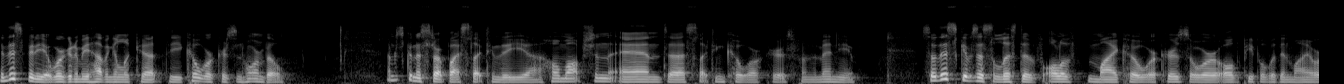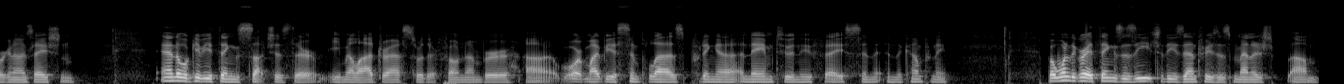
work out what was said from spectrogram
In this video, we're going to be having a look at the coworkers in Hornbill. I'm just going to start by selecting the uh, home option and uh, selecting coworkers from the menu. So this gives us a list of all of my coworkers or all the people within my organization. And it will give you things such as their email address or their phone number, uh, or it might be as simple as putting a, a name to a new face in the, in the company. But one of the great things is each of these entries is managed um,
